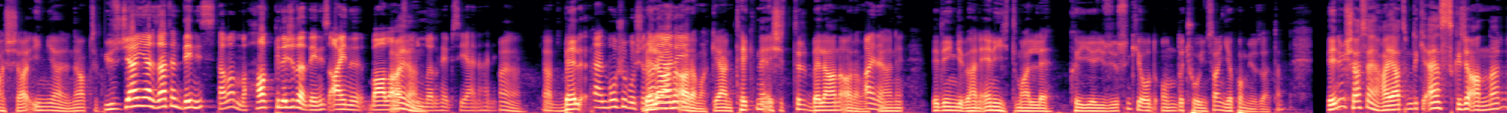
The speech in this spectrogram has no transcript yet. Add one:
aşağı in yani ne yapacaksın? Yüzeceğin yer zaten deniz tamam mı? Halk plajı da deniz. Aynı bağlantı Aynen. bunların hepsi yani hani. Aynen. Ya bel, Sen boşu boşuna belanı yani aramak. Yani tekne eşittir belanı aramak. Aynen. Yani dediğin gibi hani en iyi ihtimalle kıyıya yüzüyorsun ki onu da çoğu insan yapamıyor zaten. Benim şahsen hayatımdaki en sıkıcı anlar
